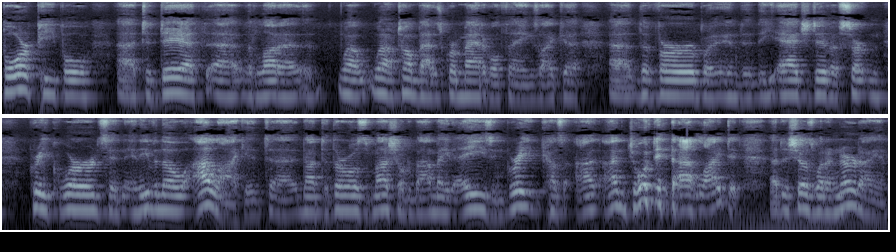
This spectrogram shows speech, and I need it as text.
bore people uh, to death uh, with a lot of well what i'm talking about is grammatical things like uh, uh the verb and the, the, adjective of certain greek words. And, and even though i like it uh, not to throw roses my shoulder but i made a's in greek because I, I, enjoyed it. I liked it. That just shows what a nerd i am.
